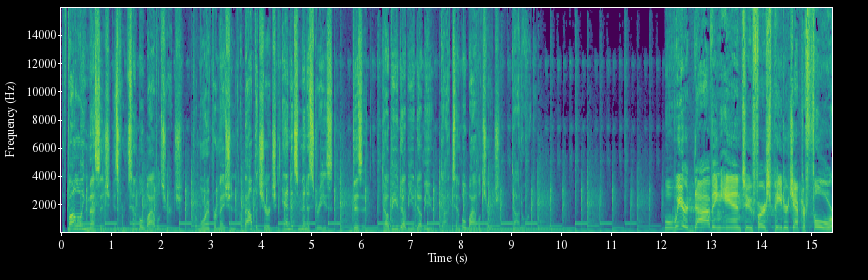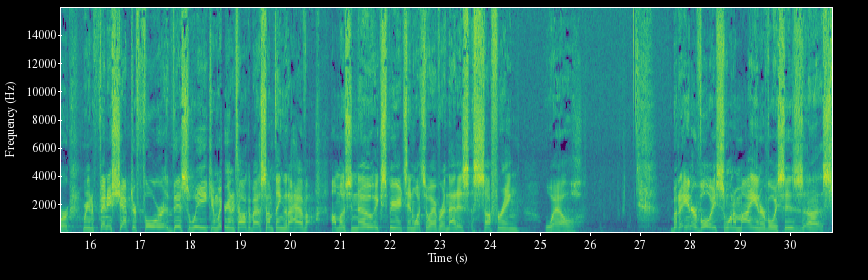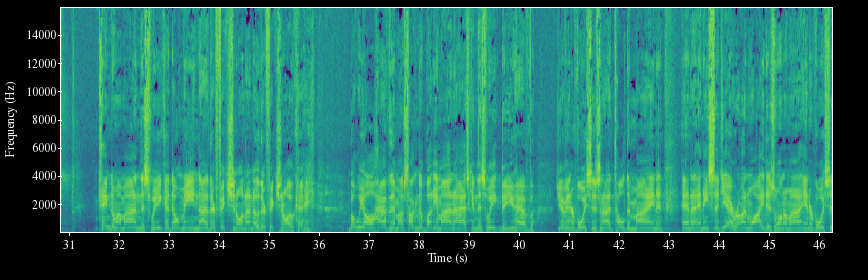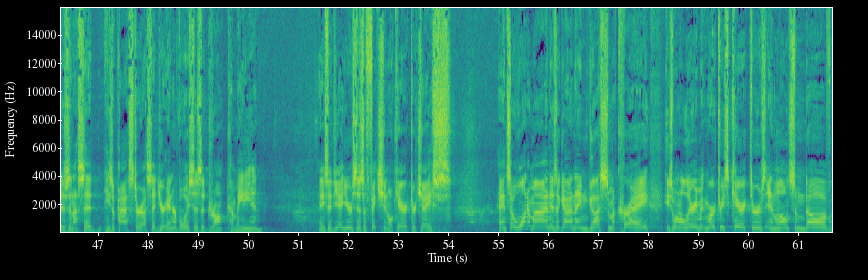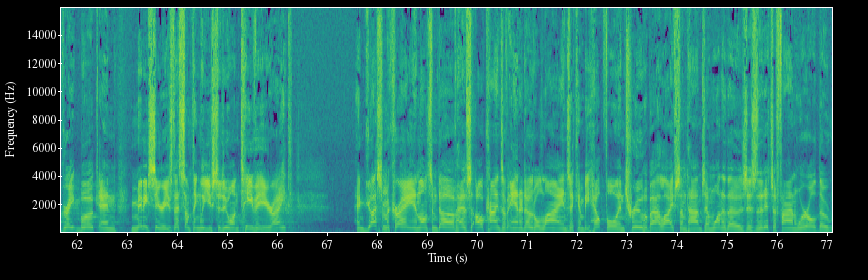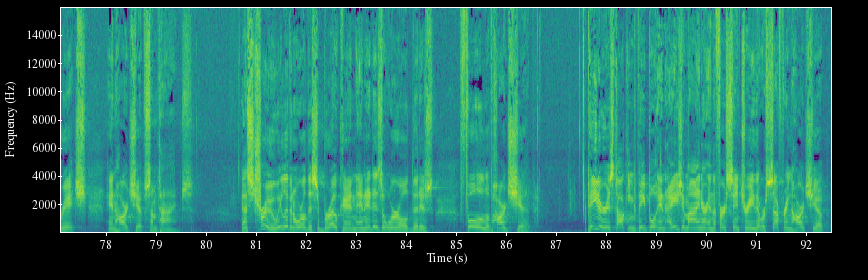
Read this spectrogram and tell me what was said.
The following message is from Temple Bible Church. For more information about the church and its ministries, visit www.templebiblechurch.org. Well, we are diving into 1 Peter chapter 4. We're going to finish chapter 4 this week, and we're going to talk about something that I have almost no experience in whatsoever, and that is suffering well. But an inner voice, one of my inner voices, uh, came to my mind this week. I don't mean uh, they're fictional, and I know they're fictional, okay? But we all have them. I was talking to a buddy of mine, and I asked him this week, Do you have. Do you have inner voices? And I told him mine, and, and, uh, and he said, Yeah, Ron White is one of my inner voices. And I said, He's a pastor. I said, Your inner voice is a drunk comedian? And he said, Yeah, yours is a fictional character, Chase. And so one of mine is a guy named Gus McCrae. He's one of Larry McMurtry's characters in Lonesome Dove, great book, and miniseries. That's something we used to do on TV, right? And Gus McCrae in Lonesome Dove has all kinds of anecdotal lines that can be helpful and true about life sometimes. And one of those is that it's a fine world, though rich in hardship sometimes. That's true. We live in a world that's broken, and it is a world that is full of hardship. Peter is talking to people in Asia Minor in the first century that were suffering hardship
